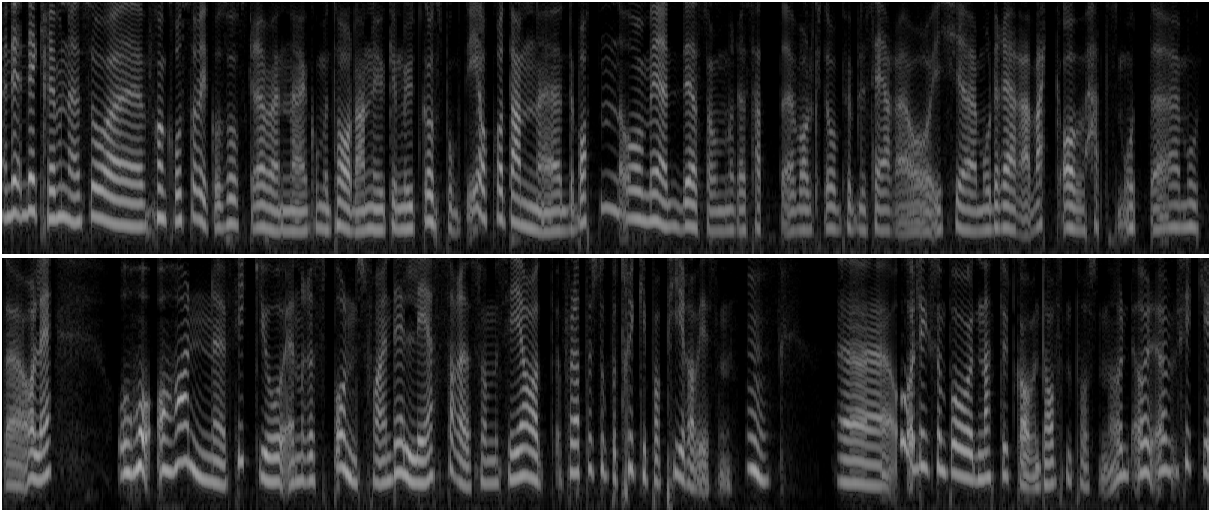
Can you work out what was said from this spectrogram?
Det, det, er krevende. Så uh, Frank Rostavik også skrev en uh, kommentar denne uken med utgangspunkt i akkurat den uh, debatten, og med det som Resett valgte å publisere og ikke moderere, vekk av hets mot, mot Ali. Og, og, han fikk jo en respons fra en del lesere som sier at For dette sto på trykk i papiravisen. Mm. Uh, og liksom på nettutgaven til Aftenposten. Og, og, og fikk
